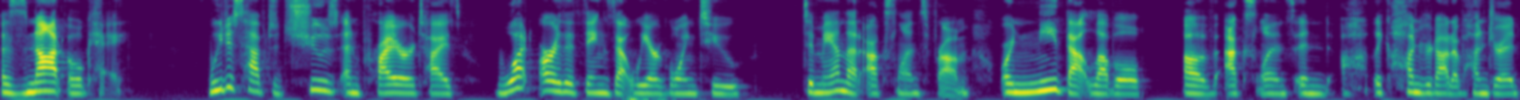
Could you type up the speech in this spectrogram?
is not okay. We just have to choose and prioritize what are the things that we are going to demand that excellence from or need that level of excellence and uh, like 100 out of 100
